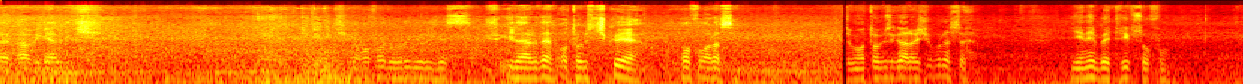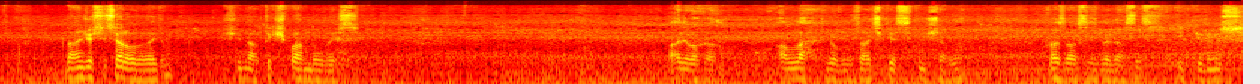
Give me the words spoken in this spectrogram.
Evet abi geldik. Şimdi Hof'a doğru yürüyeceğiz. Şu ileride otobüs çıkıyor ya. Hof orası. Bizim otobüs garajı burası. Yeni Betrip Sofum. Daha önce Sisero'daydım. Şimdi artık Şipando'dayız. Hadi bakalım. Allah yolumuzu açık etsin inşallah. Kazasız belasız. İlk günümüz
